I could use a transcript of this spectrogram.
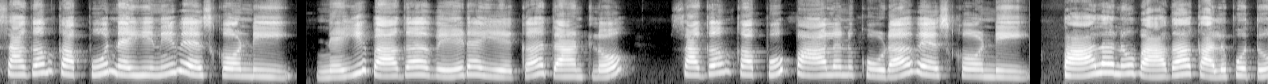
సగం కప్పు నెయ్యిని వేసుకోండి. నెయ్యి బాగా వేడయ్యాక దాంట్లో సగం కప్పు పాలను కూడా వేసుకోండి. పాలను బాగా కలుపుతూ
